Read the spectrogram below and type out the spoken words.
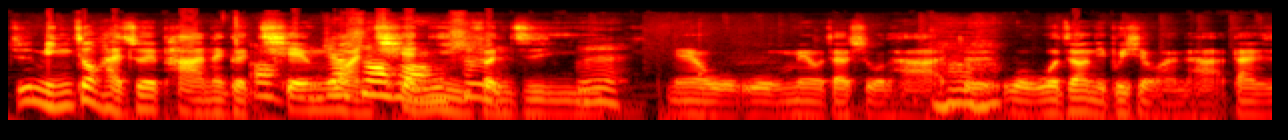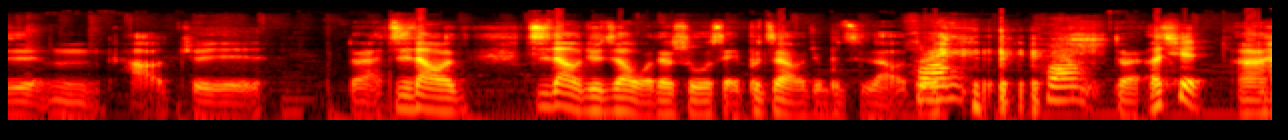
就是民众还是会怕那个哦千万千亿分之一。没有，我我没有在说他，啊对 我我知道你不喜欢他，但是嗯，好，就是对啊，知道知道就知道我在说谁，不知道我就不知道，对。对，而且啊，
